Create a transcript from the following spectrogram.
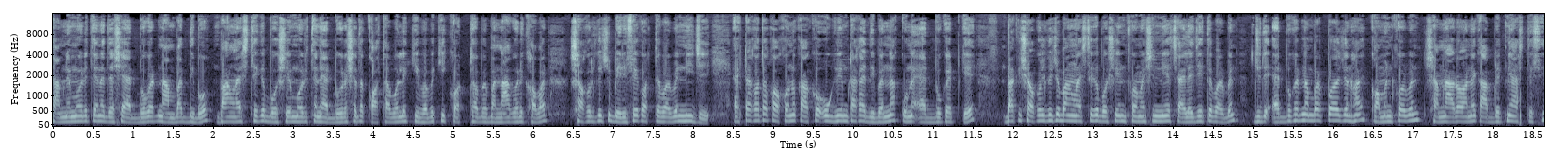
সামনে মরিতেনা দেশে অ্যাডভোকেট নাম্বার দিব। বাংলাদেশ থেকে বসে মরিতেনা অ্যাডভোকেটের সাথে কথা বলে কীভাবে কি করতে হবে বা নাগরিক হবার সকল কিছু ভেরিফাই করতে পারবেন নিজেই। একটা কথা কখনো কাউকে অগ্রিম টাকা দিবেন না, কোনো অ্যাডভোকেটকে। বাকি সকল কিছু বাংলাদেশ থেকে বসে ইনফরমেশন নিয়ে চাইলে যেতে পারবেন। যদি অ্যাডভোকেট নাম্বার প্রয়োজন হয় কমেন্ট করবেন। সামনে আরও অনেক আপডেট নিয়ে আসতেছি।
